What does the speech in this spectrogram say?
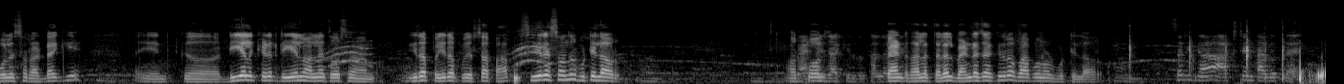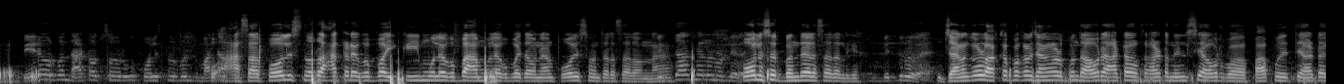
ಪೊಲೀಸ್ನವ್ರು ಅಡ್ಡಾಕಿ ಡಿ ಎಲ್ ಕೇಳಿದ್ರೆ ಡಿ ಎಲ್ ಅಲ್ಲೇ ತೋರಿಸ ನಾನು. ಇರಪ್ಪ ಇರಪ್ಪ ಇರ್ಸಪ್ಪ ಪಾಪ ಸೀರಿಯಸ್ ಅಂದ್ರೆ ಬಿಟ್ಟಿಲ್ಲ ಅವರು. ಅವ್ರು ಪೋಲ್ ಪ್ಯಾಂಟ್ ತಲೆ ತಲೆಯಲ್ಲಿ ಬ್ಯಾಂಡೇಜ್ ಹಾಕಿದ್ರು ಪಾಪ ನೋಡ್ಬಿಟ್ಟಿಲ್ಲ ಅವರು. ಸರ್ ಈಗ ಆಕ್ಸಿಡೆಂಟ್ ಆಗುತ್ತೆ. ಬೇರೆಯವ್ರು ಬಂದು ಆಟೋ ಪೊಲೀಸ್ನವ್ರು ಬಂದು ಸರ್ ಪೊಲೀಸ್ನವರು ಆ ಕಡೆಗೆ ಒಬ್ಬ ಈ ಈ ಮೂಲೆಗೆ ಒಬ್ಬ ಆ ಮೂಲೆಗೆ ಒಬ್ಬ ಇದ್ದಾವೆ ನಾನು ಪೊಲೀಸ್ ಅಂತಾರ ಸರ್ ಅವನ್ನ ಇದಾದ್ಮೇಲೂ ನೋಡ್ಲಿಲ್ಲ. ಪೊಲೀಸರು ಬಂದೇ ಇಲ್ಲ ಸರ್ ಅಲ್ಲಿಗೆ. ಬಿದ್ರು ಜನಗಳು ಅಕ್ಕಪಕ್ಕ ಜನಗಳು ಬಂದು ಅವರೇ ಆಟೋ ಆಟೋ ನಿಲ್ಲಿಸಿ ಅವ್ರ ಪಾಪು ಎತ್ತಿ ಆಟೋ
